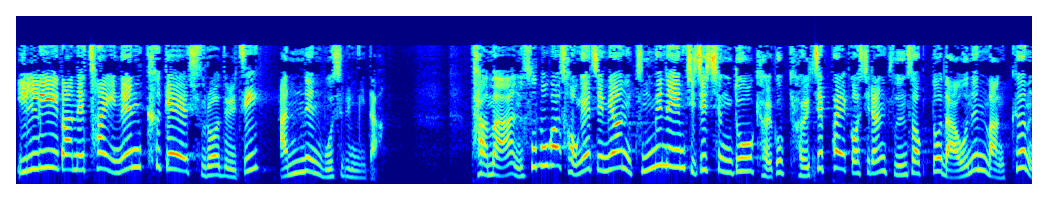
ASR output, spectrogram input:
1, 2위 간의 차이는 크게 줄어들지 않는 모습입니다. 다만 후보가 정해지면 국민의힘 지지층도 결국 결집할 것이란 분석도 나오는 만큼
